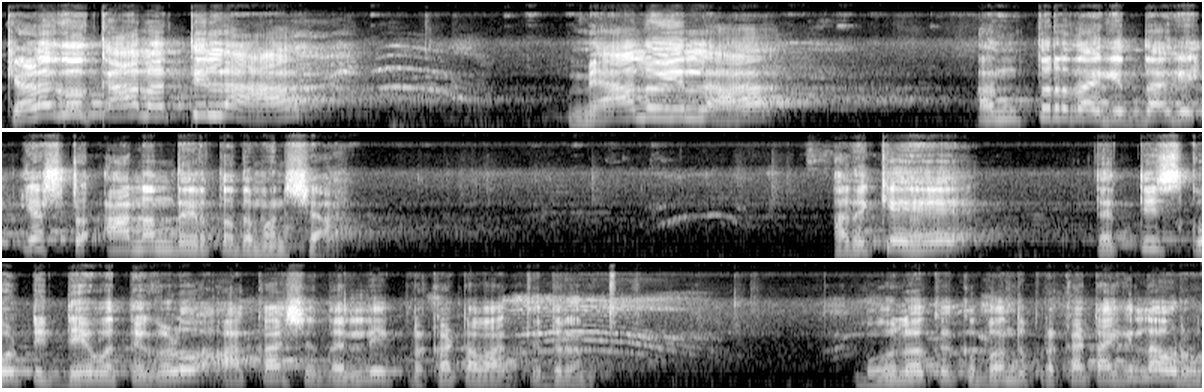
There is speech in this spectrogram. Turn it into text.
ಕೆಳಗೂ ಕಾಲು ಹತ್ತಿಲ್ಲ, ಮ್ಯಾಲೂ ಇಲ್ಲ, ಅಂತರದಾಗಿದ್ದಾಗ ಎಷ್ಟು ಆನಂದ ಇರ್ತದೆ ಮನುಷ್ಯ. ಅದಕ್ಕೆ ತೆತ್ತೀಸ್ ಕೋಟಿ ದೇವತೆಗಳು ಆಕಾಶದಲ್ಲಿ ಪ್ರಕಟವಾಗ್ತಿದ್ರಂತೆ. ಭೂಲೋಕಕ್ಕೆ ಬಂದು ಪ್ರಕಟ ಆಗಿಲ್ಲ ಅವರು.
